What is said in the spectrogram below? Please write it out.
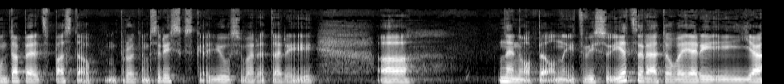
un tāpēc pastāv, protams, risks, ka jūs varat arī uh, nenopelnīt visu iecerēto, vai arī, ja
